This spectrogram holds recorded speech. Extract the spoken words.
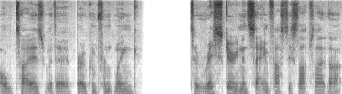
old tyres with a broken front wing, to risk going and setting fastest laps like that,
